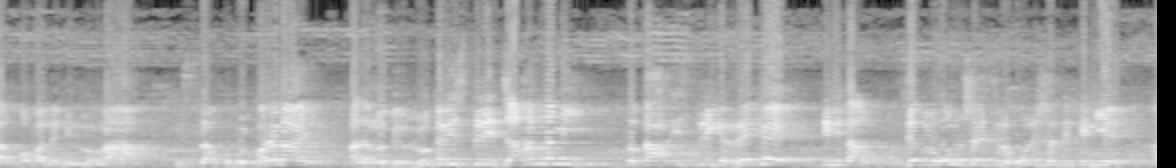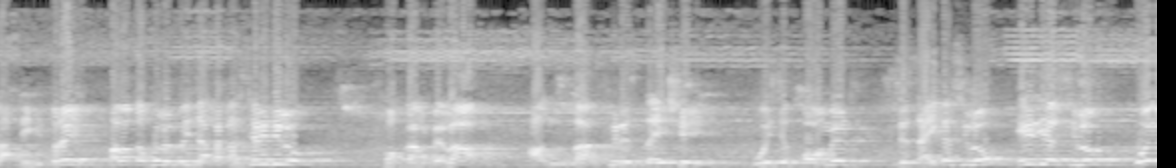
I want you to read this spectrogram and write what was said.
তার কপালে মিলল না। ইসলাম কবুল করে নাই। তাদের নবী লুতের স্ত্রী জাহান্নামী। তো তার স্ত্রীকে রেখে তিনি তার যেগুলো অনুসারী ছিল, অনুসারীদেরকে নিয়ে রাতের ভিতরে পালাতক হলেন, ওই জায়গাটা ছেড়ে দিল। সকালবেলা আল্লাহর ফেরেস্তা এসে ওই যে কমের যে জায়গা ছিল এরিয়া ছিল, ওই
